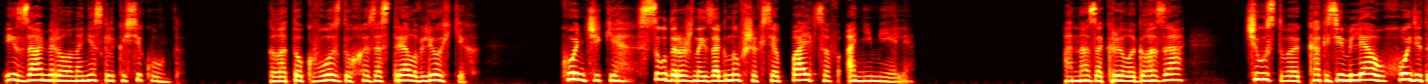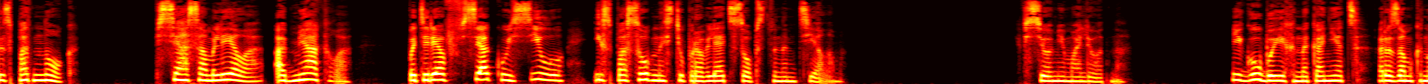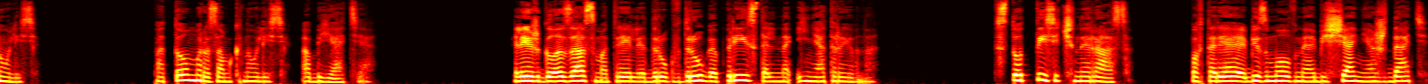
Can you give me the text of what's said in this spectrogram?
и замерло на несколько секунд. Глоток воздуха застрял в легких. Кончики судорожно изогнувшихся пальцев онемели. Она закрыла глаза, чувствуя, как земля уходит из-под ног. Вся сомлела, обмякла, потеряв всякую силу и способность управлять собственным телом. Все мимолетно. И губы их, наконец, разомкнулись. Потом разомкнулись объятия. Лишь глаза смотрели друг в друга пристально и неотрывно. В стотысячный раз повторяя безмолвное обещание ждать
